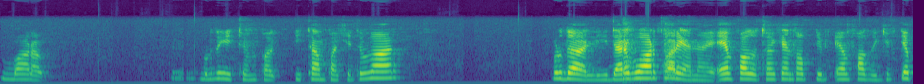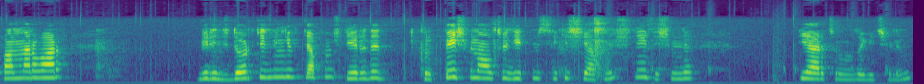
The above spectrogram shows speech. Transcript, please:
Bara Burada item, pa item paketi var. Burada lider board var yani en fazla token toplayıp en fazla gift yapanlar var. Birinci 400 bin gift yapmış. Diğeri de 45.678 şey yapmış. Neyse şimdi diğer turumuza geçelim.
